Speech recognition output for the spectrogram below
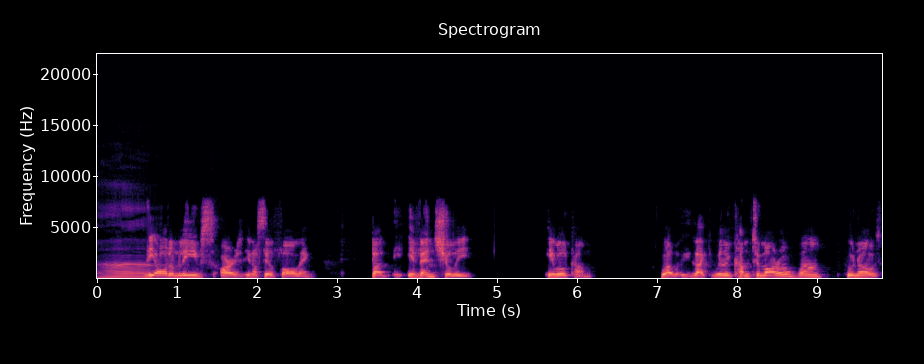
Ah. the autumn leaves are you know still falling but eventually he will come well like will he come tomorrow well who knows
